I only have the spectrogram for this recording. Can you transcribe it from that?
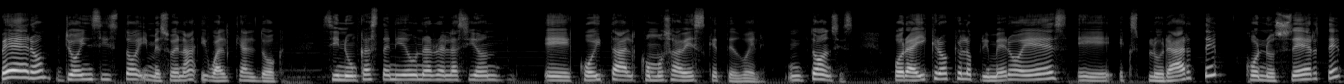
Pero yo insisto y me suena igual que al doc. Si nunca has tenido una relación eh, coital, ¿cómo sabes que te duele? Entonces, por ahí creo que lo primero es eh, explorarte, conocerte.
